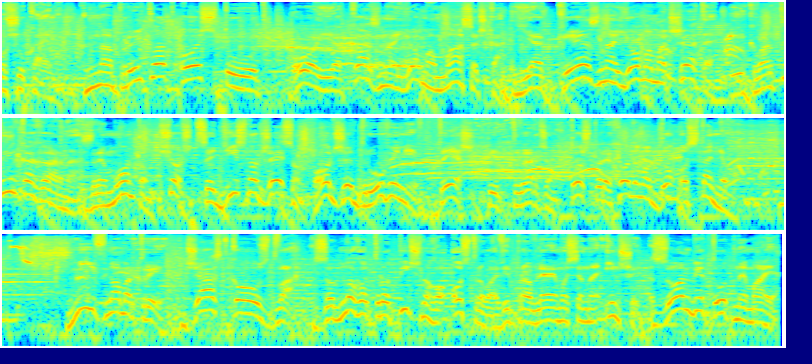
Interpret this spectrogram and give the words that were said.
пошукаємо. Наприклад, ось тут. Ой, яка знайома масочка, яке знайоме мачете. І квартирка гарна з ремонтом. Що ж, це дійсно Джейсон. Отже, другий міф теж підтверджено. Тож переходимо до останнього. Міф номер 3 Just Cause 2. З одного тропічного острова відправляємося на інший. Зомбі тут немає,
